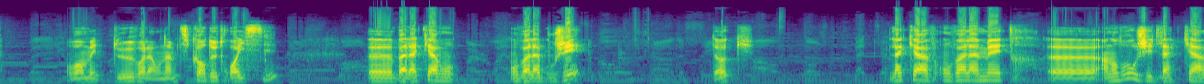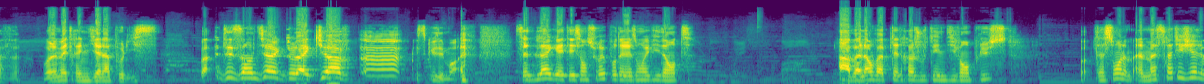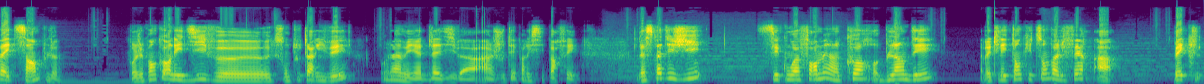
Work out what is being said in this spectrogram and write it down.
On va en mettre deux. Voilà, on a un petit corps de 3 ici. Euh, bah, la cave, on, va la bouger. Toc. La cave, on va la mettre... Euh, un endroit où j'ai de la cave. On va la mettre à Indianapolis. Bah, des Indiens avec de la cave euh, Excusez-moi. Cette blague a été censurée pour des raisons évidentes. Ah, bah là, on va peut-être rajouter une div en plus. De toute façon, ma stratégie, elle va être simple. Bon, j'ai pas encore les divs euh, qui sont toutes arrivées. Voilà, mais il y a de la div à, ajouter par ici, parfait. La stratégie, c'est qu'on va former un corps blindé avec les tanks et tout ça, on va le faire à Beck-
